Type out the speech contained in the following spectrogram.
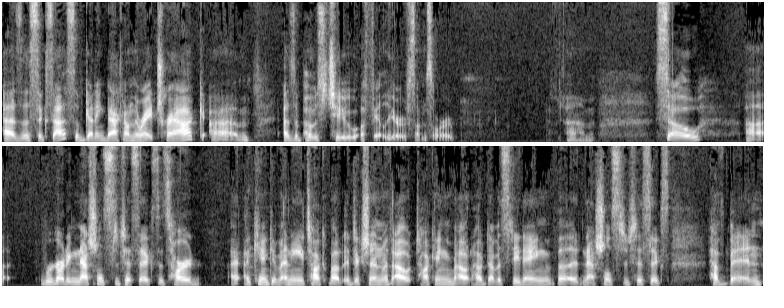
as a success of getting back on the right track, um, as opposed to a failure of some sort. Um, so, uh, regarding national statistics, it's hard. I, I, can't give any talk about addiction without talking about how devastating the national statistics have been.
